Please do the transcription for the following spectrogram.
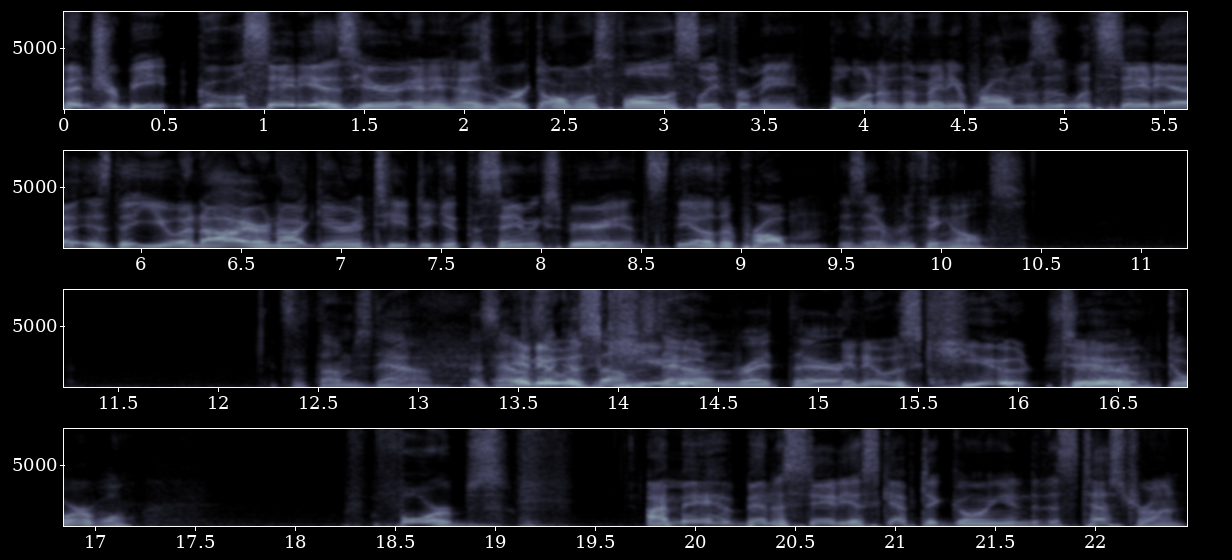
VentureBeat. Google Stadia is here and it has worked almost flawlessly for me. But one of the many problems with Stadia is that you and I are not guaranteed to get the same experience. The other problem is everything else. It's a thumbs down. That sounds And it was a thumbs cute. down right there. And it was cute, too. Sure. Adorable. Forbes. I may have been a Stadia skeptic going into this test run,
